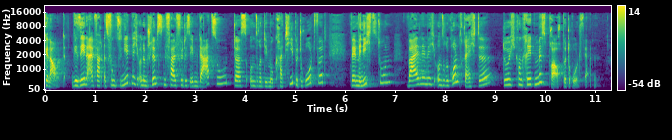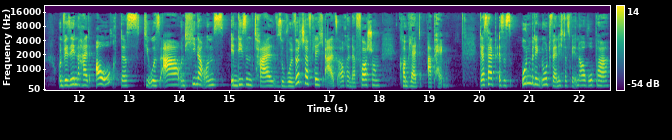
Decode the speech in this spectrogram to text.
genau, wir sehen einfach, es funktioniert nicht und im schlimmsten Fall führt es eben dazu, dass unsere Demokratie bedroht wird, wenn wir nichts tun, weil nämlich unsere Grundrechte durch konkreten Missbrauch bedroht werden. Und wir sehen halt auch, dass die USA und China uns in diesem Teil sowohl wirtschaftlich als auch in der Forschung komplett abhängen. Deshalb ist es unbedingt notwendig, dass wir in Europa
